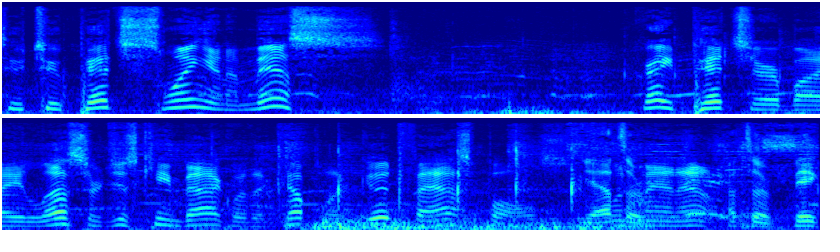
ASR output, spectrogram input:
2 2 pitch, swing and a miss. Great pitch there by Lesser. Just came back with a couple of good fastballs. Yeah, that's One a man out. that's a big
